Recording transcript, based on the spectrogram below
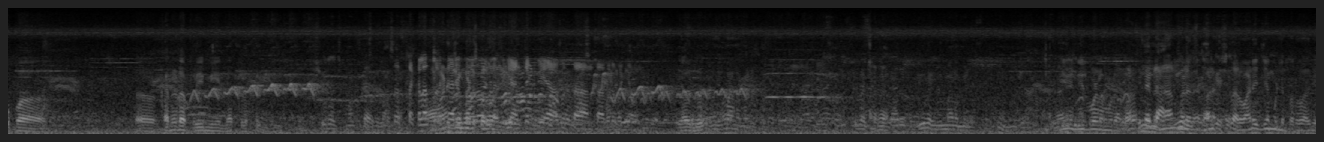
ಒಬ್ಬ ಅದ್ರ ಬಗ್ಗೆ ಒಂದು ಯಾವುದು? ನಿರ್ಮಾಣ ನೀವು ಮಾಡಲ್ಲ. ವಾಣಿಜ್ಯ ಮಂಡಳಿ ಪರವಾಗಿ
